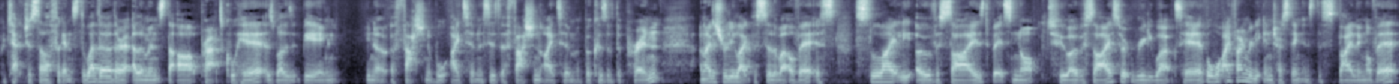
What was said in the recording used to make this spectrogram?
protect yourself against the weather. There are elements that are practical here as well as it being you know, a fashionable item. This is a fashion item because of the print. And I just really like the silhouette of it. It's slightly oversized, but it's not too oversized, so it really works here. But what I find really interesting is the styling of it.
